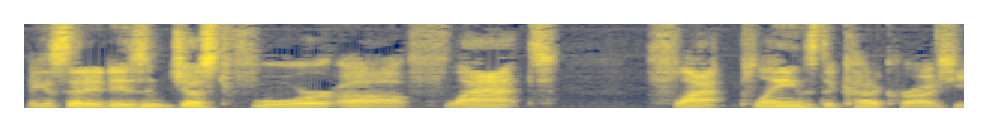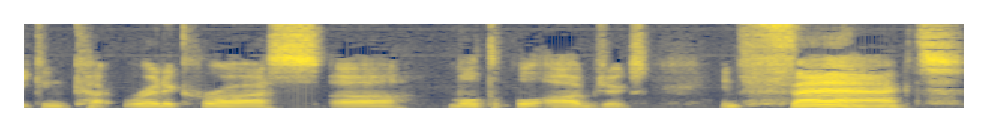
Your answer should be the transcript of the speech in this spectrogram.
like I said it isn't just for uh, flat flat planes to cut across. You can cut right across uh, multiple objects. In fact,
